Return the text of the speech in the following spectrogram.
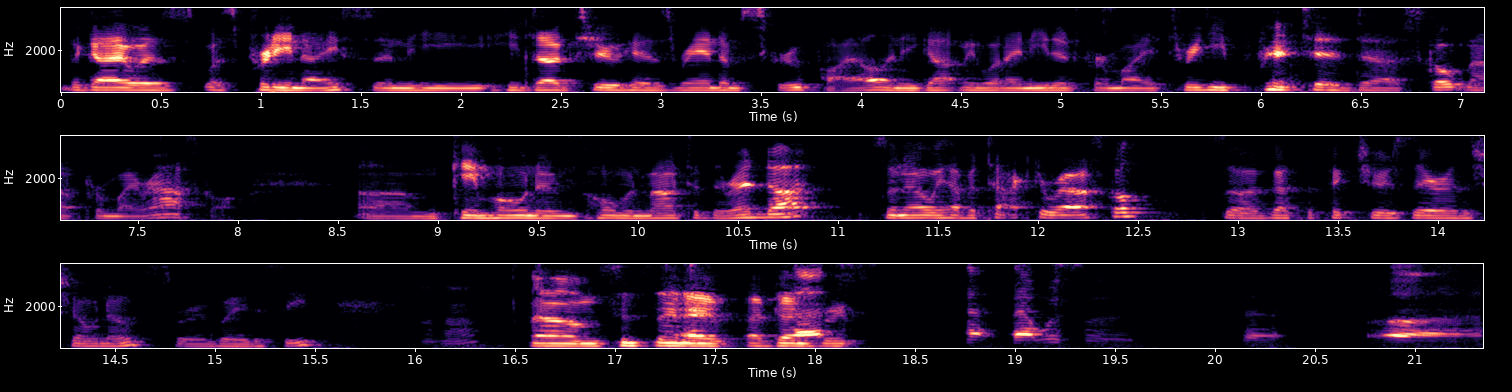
The guy was was pretty nice, and he he dug through his random screw pile, and he got me what I needed for my 3D printed uh, scope mount for my Rascal. Um, came home and home and mounted the red dot. So now we have a Tactor Rascal. So I've got the pictures there in the show notes for everybody to see. hmm Um, since then, I've I've done. ver- That's that. That was the the uh,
